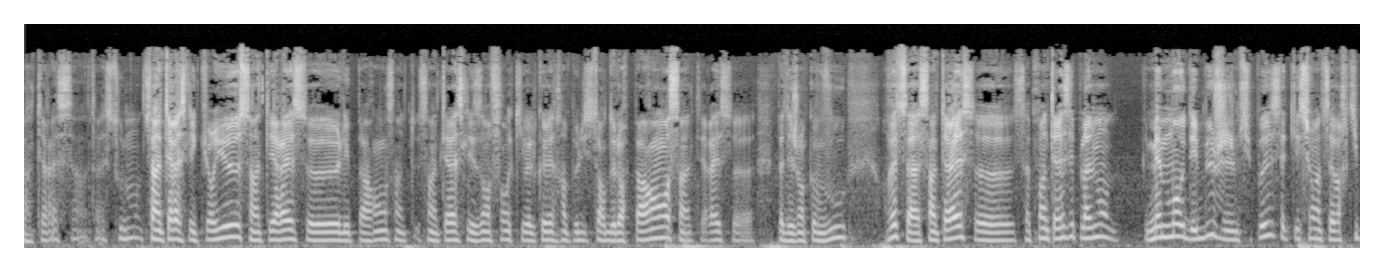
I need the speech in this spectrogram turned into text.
Ça intéresse, tout le monde. Ça intéresse les curieux, ça intéresse euh, les parents, ça, int- ça intéresse les enfants qui veulent connaître un peu l'histoire de leurs parents, ça intéresse euh, pas des gens comme vous. En fait, ça, ça euh, ça peut intéresser plein de monde. Même moi, au début, je me suis posé cette question de savoir qui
